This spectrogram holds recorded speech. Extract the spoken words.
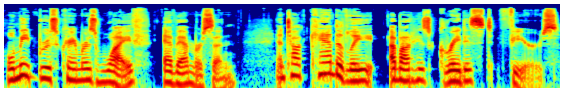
we'll meet Bruce Kramer's wife, Ev Emerson, and talk candidly about his greatest fears.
